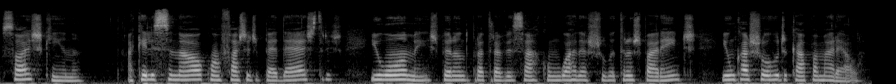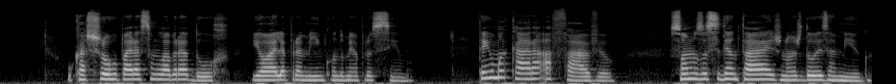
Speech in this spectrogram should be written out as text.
só a esquina. Aquele sinal com a faixa de pedestres e o homem esperando para atravessar com um guarda-chuva transparente e um cachorro de capa amarela. O cachorro parece um labrador e olha para mim quando me aproximo. Tem uma cara afável. Somos ocidentais, nós dois, amigo.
